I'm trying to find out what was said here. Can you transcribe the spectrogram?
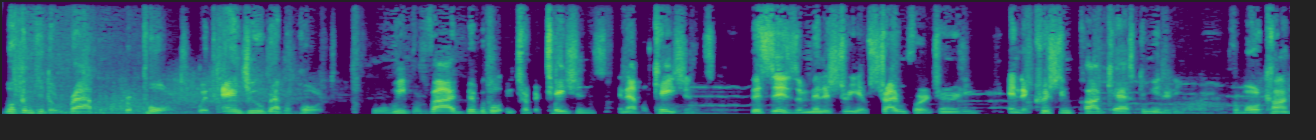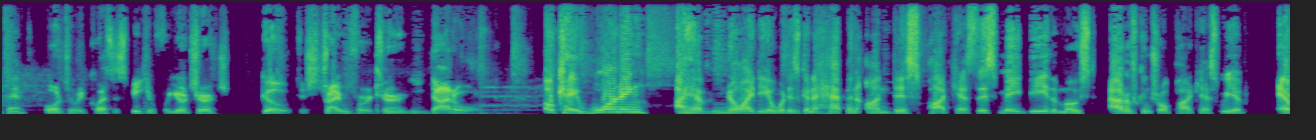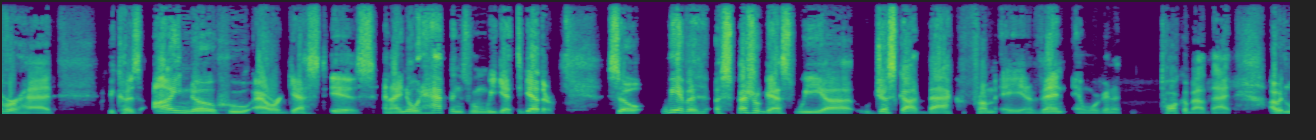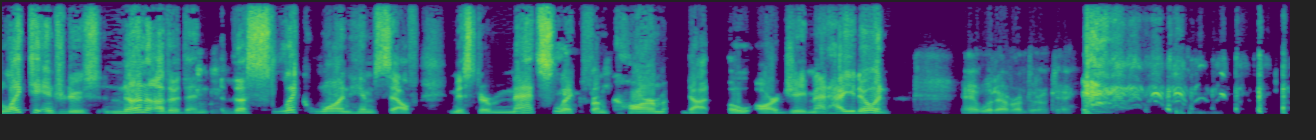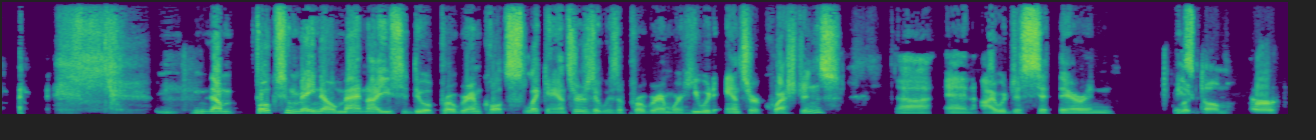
Welcome to the Rap Report with Andrew Rappaport, where we provide biblical interpretations and applications. This is a ministry of striving for eternity and the Christian podcast community. For more content or to request a speaker for your church, go to strivingforeternity.org. Okay, warning. I have no idea what is going to happen on this podcast. This may be the most out of control podcast we have ever had because I know who our guest is and I know what happens when we get together. So we have a, a special guest. We uh, just got back from a, an event and we're going to talk about that. I would like to introduce none other than the slick one himself, Mr. Matt Slick from carm.org. Matt, how you doing? Yeah, whatever. I'm doing okay. now, folks who may know, Matt and I used to do a program called Slick Answers. It was a program where he would answer questions, uh, and I would just sit there and look dumb. Er.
